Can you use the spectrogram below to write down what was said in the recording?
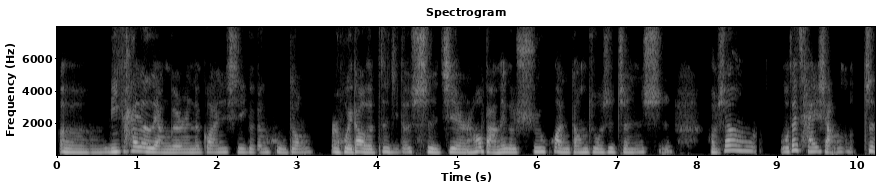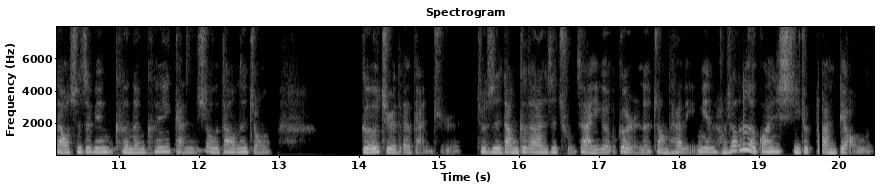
嗯、呃、离开了两个人的关系跟互动，而回到了自己的世界，然后把那个虚幻当作是真实，好像我在猜想，治疗师这边可能可以感受到那种隔绝的感觉。就是当个案是处在一个个人的状态里面，好像那个关系就断掉了，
